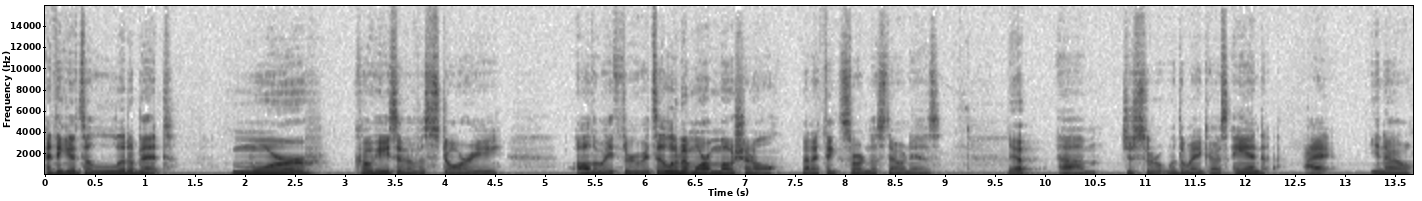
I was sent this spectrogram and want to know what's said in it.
I think it's a little bit more cohesive of a story all the way through. It's a little bit more emotional than I think Sword in the Stone is Yeah. um, just sort of with the way it goes. And I, you know,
